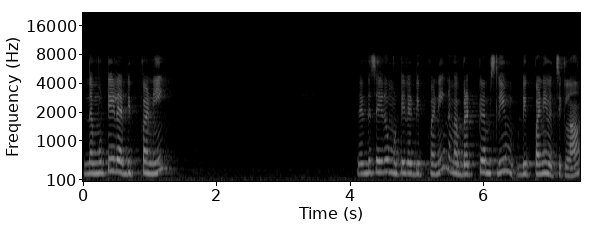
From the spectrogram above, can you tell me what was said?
இந்த முட்டையில் டிப் பண்ணி ரெண்டு சைடும் முட்டையில் டிப் பண்ணி நம்ம ப்ரெட் க்ரம்ஸ்லேயும் டிப் பண்ணி வச்சுக்கலாம்.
